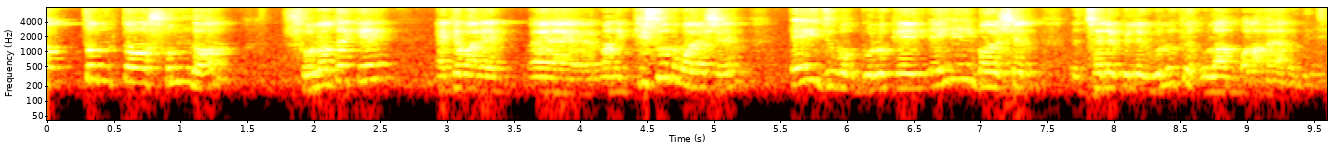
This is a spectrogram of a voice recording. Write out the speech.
অত্যন্ত সুন্দর, ষোলো থেকে একেবারে মানে কিশোর বয়সের এই যুবকগুলোকে, এই এই বয়সের ছেলে গুলোকে গোলাম বলা হয় আরবিতে।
